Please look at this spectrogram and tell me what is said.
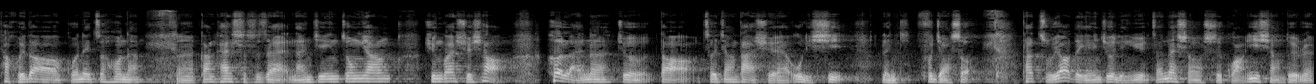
他回到国内之后呢，嗯，刚开始是在南京中央军官学校，后来呢就到浙江大学物理系任副教授。他主要的研究领域在那时候是广义相对论。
